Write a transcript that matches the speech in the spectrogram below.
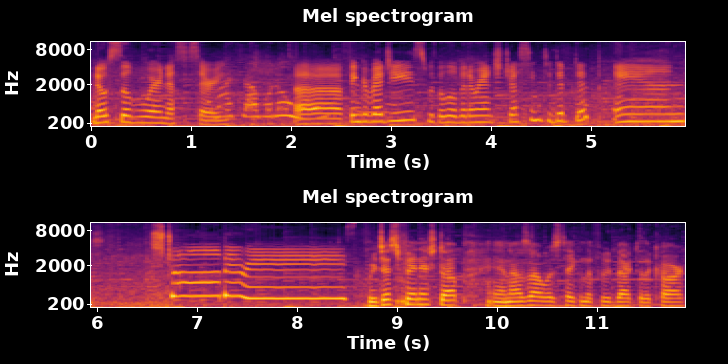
No silverware necessary. Uh, finger veggies with a little bit of ranch dressing to dip dip, and strawberries. We just finished up, and as I was taking the food back to the car,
